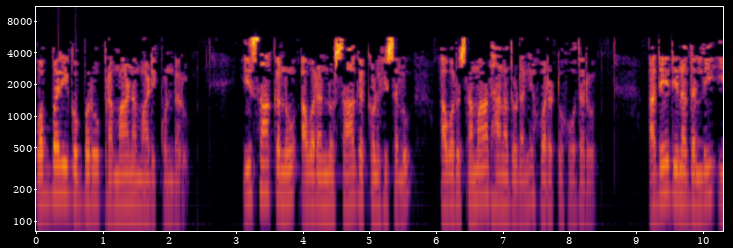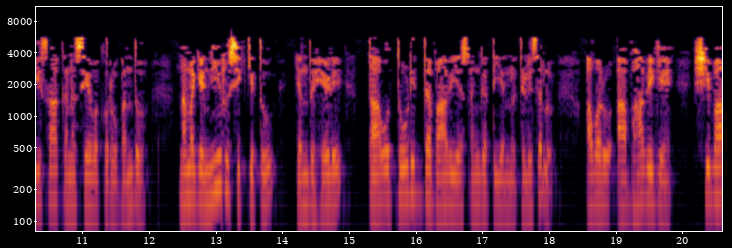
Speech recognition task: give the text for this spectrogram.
ಒಬ್ಬರಿಗೊಬ್ಬರು ಪ್ರಮಾಣ ಮಾಡಿಕೊಂಡರು. ಇಸಾಕನು ಅವರನ್ನು ಸಾಗ ಕಳುಹಿಸಲು ಅವರು ಸಮಾಧಾನದೊಡನೆ ಹೊರಟು ಹೋದರು. ಅದೇ ದಿನದಲ್ಲಿ ಈಸಾಕನ ಸೇವಕರು ಬಂದು, ನಮಗೆ ನೀರು ಸಿಕ್ಕಿತು ಎಂದು ಹೇಳಿ ತಾವು ತೋಡಿದ್ದ ಬಾವಿಯ ಸಂಗತಿಯನ್ನು ತಿಳಿಸಲು ಅವರು ಆ ಬಾವಿಗೆ ಶಿಬಾ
